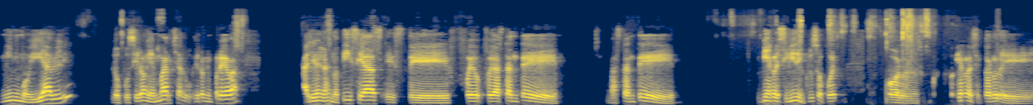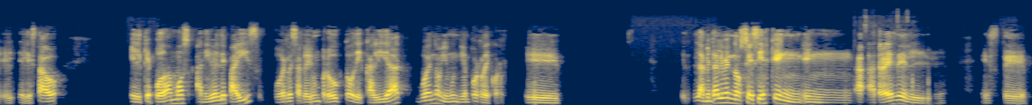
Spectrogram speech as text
mínimo viable, lo pusieron en marcha, lo pusieron en prueba, salieron las noticias, este, fue, fue bastante, bastante bien recibido, incluso pues por, el sector del Estado, el que podamos a nivel de país poder desarrollar un producto de calidad, bueno y en un tiempo récord. Eh, lamentablemente no sé si es que en, a, través del este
